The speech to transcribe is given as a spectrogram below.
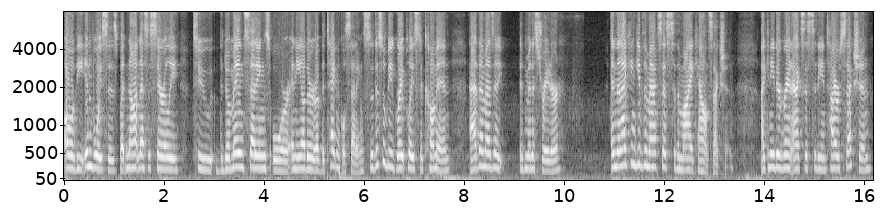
all of the invoices but not necessarily to the domain settings or any other of the technical settings. So this would be a great place to come in, add them as an administrator, and then I can give them access to the My Account section. I can either grant access to the entire section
